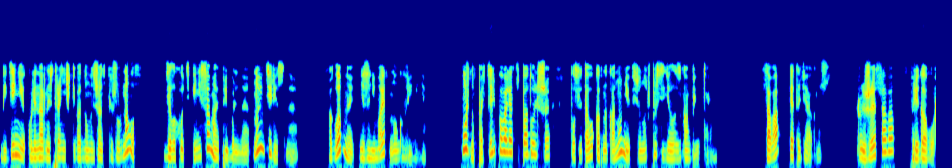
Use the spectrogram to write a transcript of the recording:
Ведение кулинарной странички в одном из женских журналов – дело хоть и не самое прибыльное, но интересное. А главное, не занимает много времени. Можно в постели поваляться подольше, после того, как накануне всю ночь просидела за компьютером. Сова – это диагноз. Рыжая сова – приговор.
